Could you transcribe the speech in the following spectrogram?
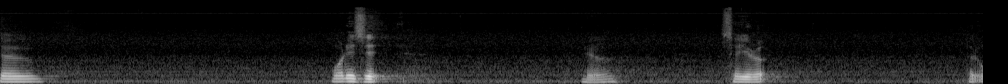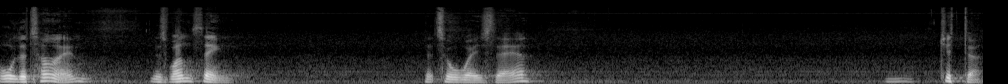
So, what is it? You know, so you're, but all the time, there's one thing that's always there. Citta,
